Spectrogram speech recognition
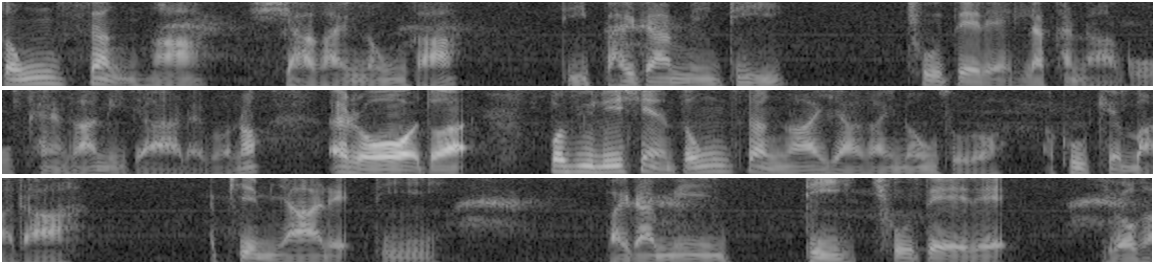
35ရာခိုင်နှုန်းကဒီဗိုက်တာမင် D ချို့တဲ့တဲ့လက္ခဏာကိုခံစားနေကြရတယ်ပေါ့နော်အဲ့တော့သူက population 35ရာခိုင်နှုန်းဆိုတော့အခုခေတ်မှာဒါအဖြစ်များတဲ့ဒီဗိုက်တာမင် D ချို့တဲ့တဲ့ယောဂ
